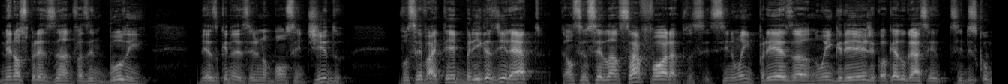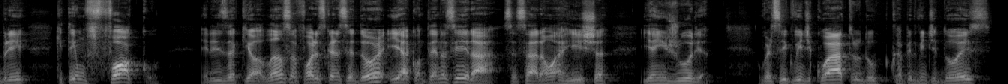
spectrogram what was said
menosprezando, fazendo bullying, mesmo que não seja no bom sentido, você vai ter brigas direto. Então, se você lançar fora, se numa empresa, numa igreja, qualquer lugar, se, se descobrir que tem um foco, ele diz aqui, ó, lança fora o escarnecedor e a contenda se irá, cessarão a rixa e a injúria. O versículo 24 do capítulo 22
